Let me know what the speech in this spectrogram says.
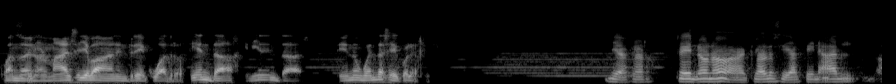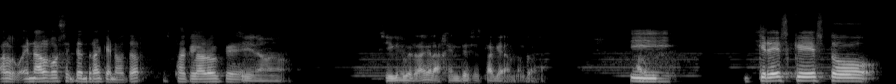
Cuando de normal se llevaban entre 400, 500, teniendo en cuenta si hay colegios. Ya, claro. Sí, no, no, ah, claro, sí, al final algo, en algo se tendrá que notar. Está claro que... Sí, no, no. Sí que es verdad que la gente se está quedando en casa. ¿Y crees que esto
